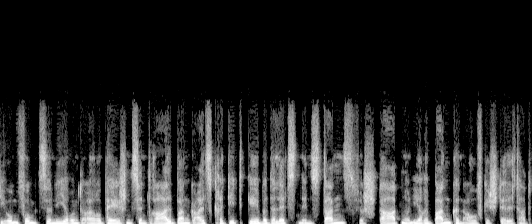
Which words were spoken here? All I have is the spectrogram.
die Umfunktionierung der Europäischen Zentralbank als Kreditgeber der letzten Instanz für Staaten und ihre Banken aufgestellt hat.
